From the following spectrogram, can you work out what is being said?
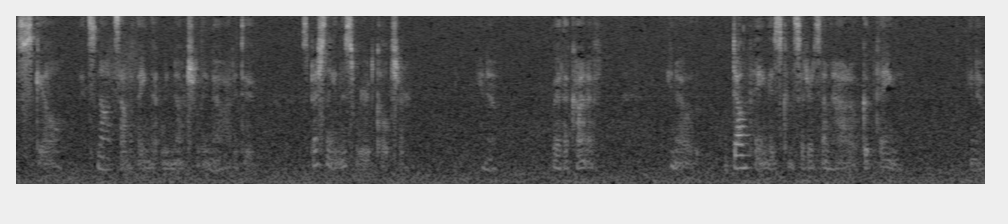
skill. It's not something that we naturally know how to do, especially in this weird culture, you know, where the kind of, you know, dumping is considered somehow a good thing, you know,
